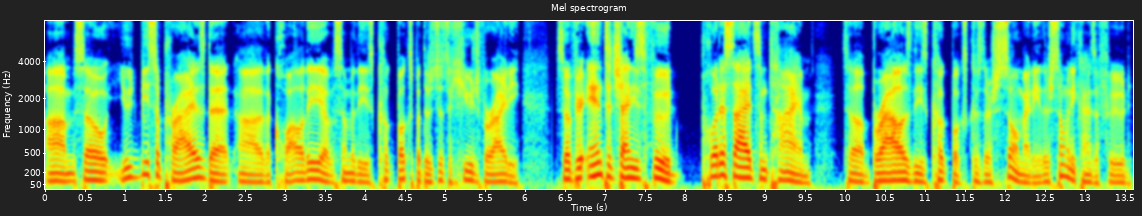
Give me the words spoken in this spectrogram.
Um, so you'd be surprised at uh, the quality of some of these cookbooks, but there's just a huge variety. So if you're into Chinese food, put aside some time to browse these cookbooks because there's so many. There's so many kinds of food,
